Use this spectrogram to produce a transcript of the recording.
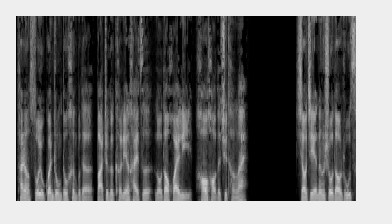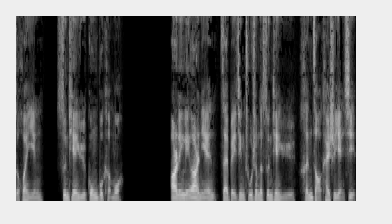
他让所有观众都恨不得把这个可怜孩子搂到怀里，好好的去疼爱。小杰能受到如此欢迎，孙天宇功不可没。二零零二年在北京出生的孙天宇，很早开始演戏。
